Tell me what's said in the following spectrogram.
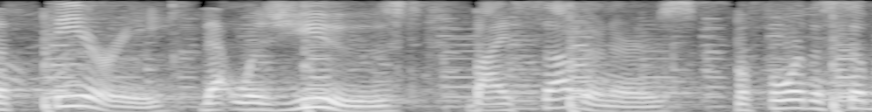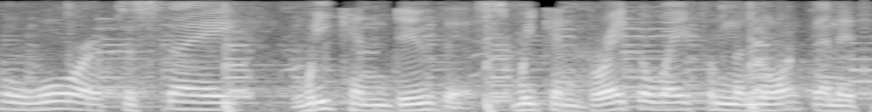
the theory that was used by Southerners before the Civil War to say, we can do this. We can break away from the North and it's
